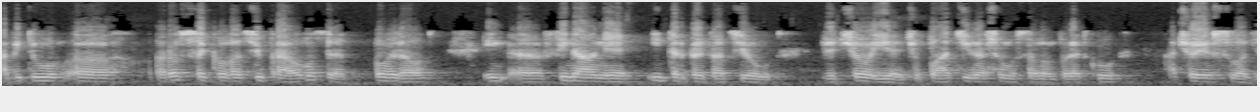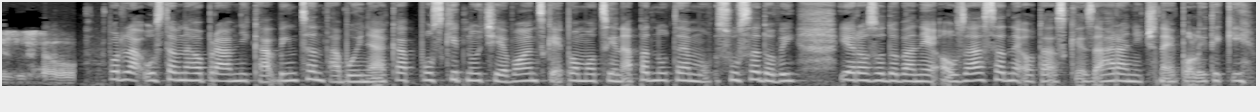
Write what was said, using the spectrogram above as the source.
aby tú uh, rozsekovaciu právomoc, teda povedal in, uh, finálne interpretáciou, že čo je, čo platí v našom ústavnom poriadku a čo je v súlade s ústavou. Podľa ústavného právnika Vincenta Bujňáka poskytnutie vojenskej pomoci napadnutému susedovi je rozhodovanie o zásadnej otázke zahraničnej politiky.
